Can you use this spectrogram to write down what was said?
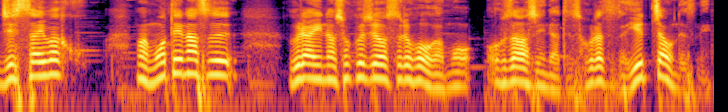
実際は、まあ、もてなすぐらいの食事をする方がもうふさわしいんだってソクラテスは言っちゃうんですね。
